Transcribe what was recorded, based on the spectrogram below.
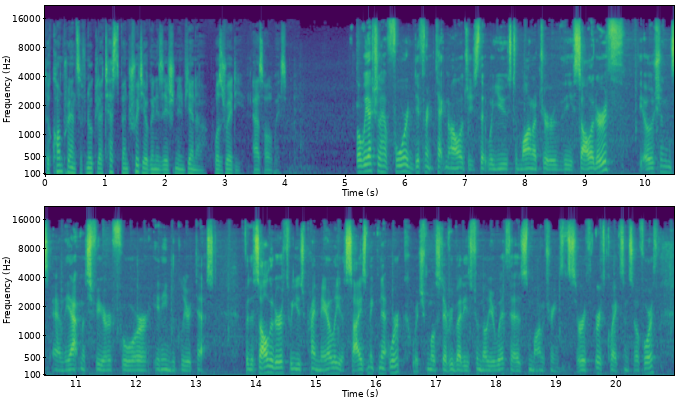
The Comprehensive Nuclear Test Ban Treaty Organization in Vienna was ready, as always. Well, we actually have four different technologies that we use to monitor the solid Earth, the oceans, and the atmosphere for any nuclear test. For the solid Earth, we use primarily a seismic network, which most everybody is familiar with as monitoring earth, earthquakes and so forth.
